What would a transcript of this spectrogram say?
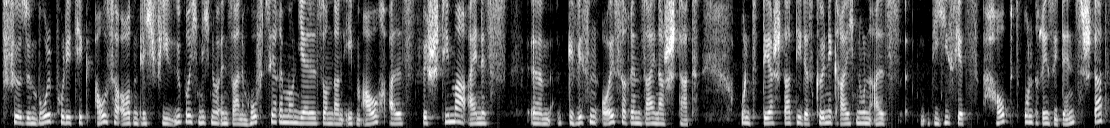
für Symbolpolitik außerordentlich viel übrig, nicht nur in seinem Hofzeremoniell, sondern eben auch als Bestimmer eines ähm, gewissen Äußeren seiner Stadt. Und der Stadt, die das Königreich nun als, die hieß jetzt Haupt- und Residenzstadt,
